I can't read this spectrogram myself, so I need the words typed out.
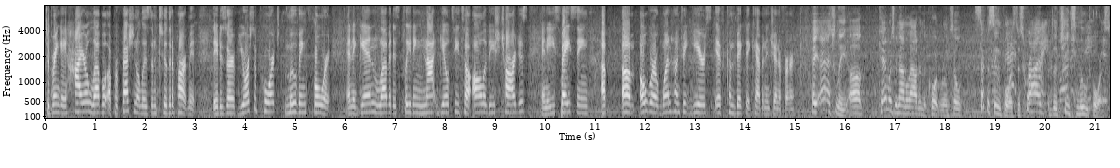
to bring a higher level of professionalism to the department. They deserve your support moving forward. And again, Lovett is pleading not guilty to all of these charges, and he's facing up um, over 100 years if convicted, Kevin and Jennifer. Hey, Ashley, uh, cameras were not allowed in the courtroom, so set the scene for us. Describe the chief's mood for us.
